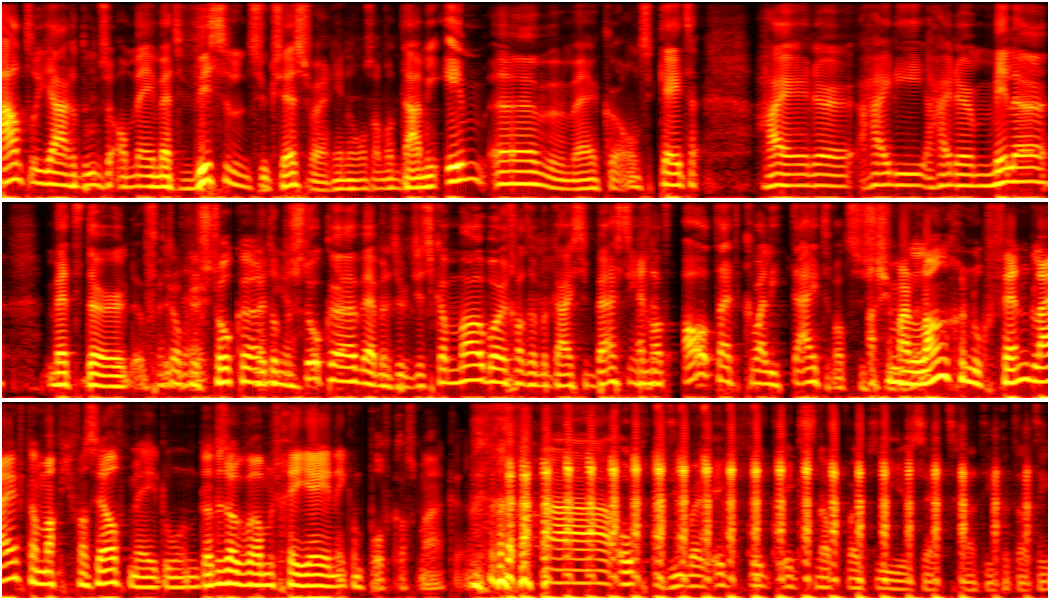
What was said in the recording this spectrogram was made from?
Aantal jaren doen ze al mee met wisselend succes. We herinneren ons allemaal Dami Im. eh, we merken ons Kate Heider, Heidi Heider Mille met de, Met op de stokken. met op ja. de stokken. We hebben natuurlijk Jessica Mowboy gehad. We hebben Guy Sebastian En gehad. Altijd kwaliteit wat ze Als je maar lang genoeg fan blijft, dan mag je vanzelf meedoen. Dat is ook waarom GJ en ik een podcast maken. Op die manier. Ik, vind, ik snap wat je hier zegt, schattie patati.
